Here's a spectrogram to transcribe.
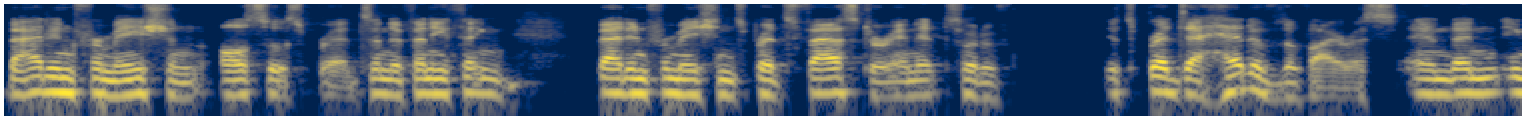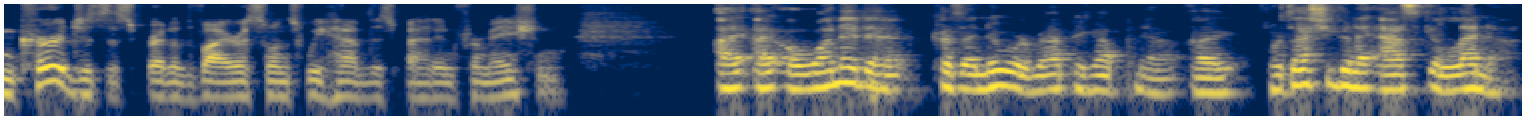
bad information also spreads, and if anything, bad information spreads faster, and it sort of it spreads ahead of the virus, and then encourages the spread of the virus once we have this bad information. I, I I wanted to, because I know we're wrapping up now. I was actually going to ask Alena,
